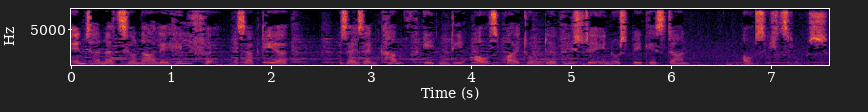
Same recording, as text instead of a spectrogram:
internationale Hilfe, sagt er, sei sein Kampf gegen die Ausbreitung der Wüste in Usbekistan aussichtslos.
